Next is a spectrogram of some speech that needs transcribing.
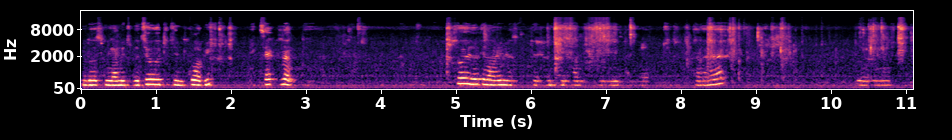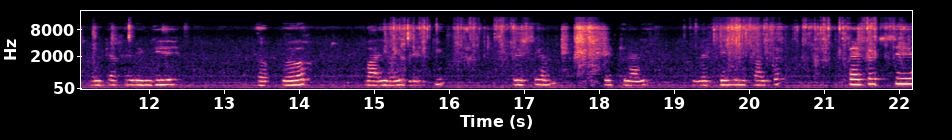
दो शिमला मिर्च बचे हुए थे, जिनको अभी एक्सेक्ट रख दिए। सो इधर किनारे भी रख सकते हैं किसान के लिए है। तो हम क्या करेंगे? अब, बारी आई ब्रेड की। तो इससे हम एक किनारे रख देंगे निकाल कर पैकेट से।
